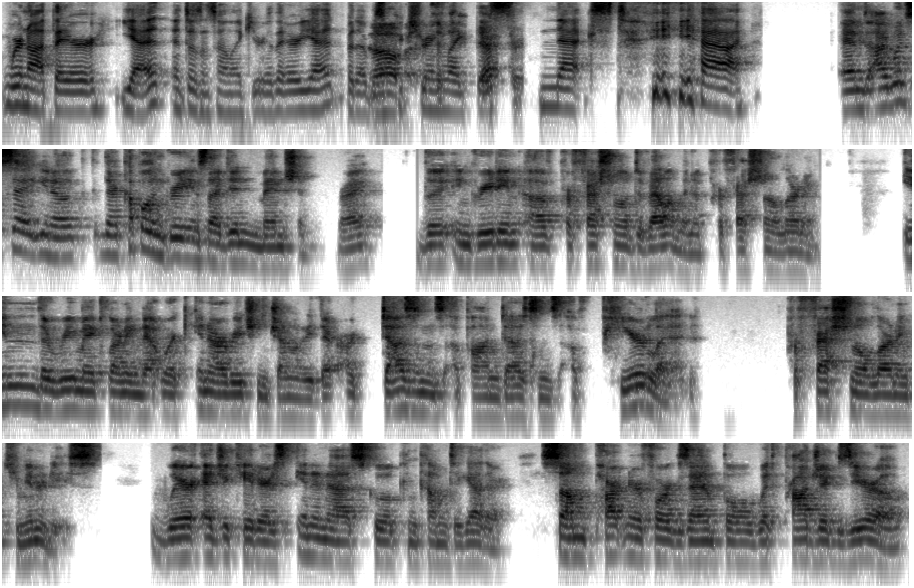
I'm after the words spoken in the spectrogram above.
we're not there yet. It doesn't sound like you're there yet but i was no, picturing like this next yeah and I would say, you know, there are a couple of ingredients I didn't mention, right? The ingredient of professional development, of professional learning. In the Remake Learning Network, in our region generally, there are dozens upon dozens of peer led professional learning communities where educators in and out of school can come together. Some partner, for example, with Project Zero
